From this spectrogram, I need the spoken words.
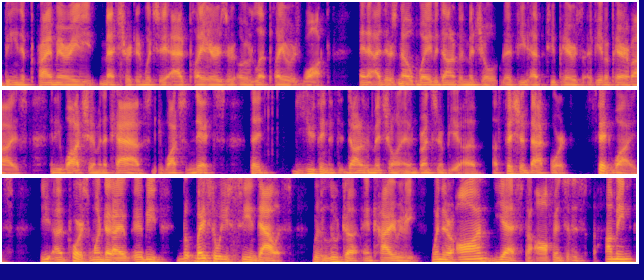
being the primary metric in which they add players or, or let players walk. And I, there's no way that Donovan Mitchell, if you have two pairs, if you have a pair of eyes and you watch him in the Cavs and you watch the Knicks, that you think that Donovan Mitchell and Brunson would be a efficient backcourt fit wise. Of course, one day it'd be based on what you see in Dallas with Luka and Kyrie. When they're on, yes, the offense is humming.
